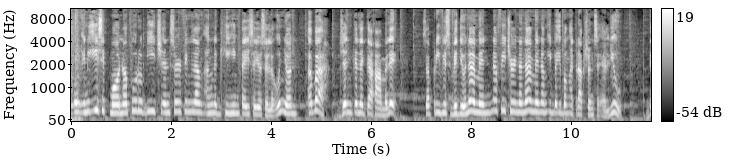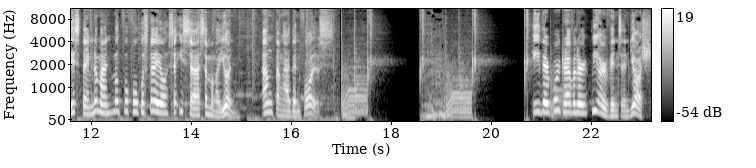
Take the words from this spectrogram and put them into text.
Kung iniisip mo na puro beach and surfing lang ang naghihintay sa'yo sa La Union, aba, dyan ka nagkakamali. Sa previous video namin, na-feature na namin ang iba-ibang attraction sa LU. This time naman, magfo-focus tayo sa isa sa mga yon, ang Tangadan Falls. Hey there poor traveler, we are Vince and Josh.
